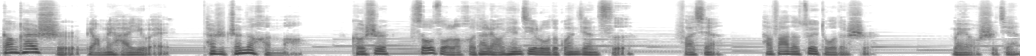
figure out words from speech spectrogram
刚开始，表妹还以为他是真的很忙，可是搜索了和他聊天记录的关键词，发现他发的最多的是没有时间。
